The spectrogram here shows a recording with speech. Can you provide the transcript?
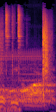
what you are.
